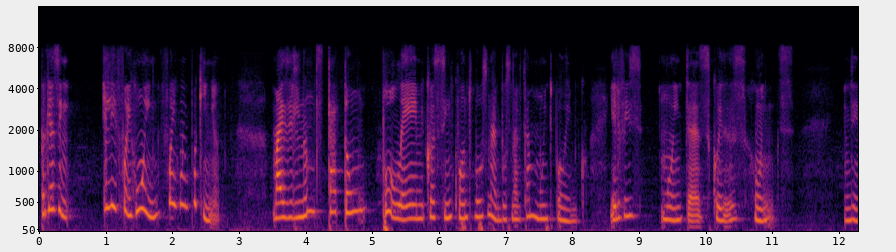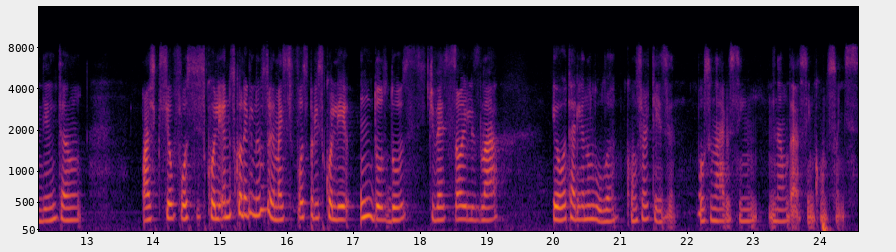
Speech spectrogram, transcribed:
Porque, assim, ele foi ruim? Foi ruim um pouquinho. Mas ele não está tão polêmico assim quanto Bolsonaro. Bolsonaro tá muito polêmico. E ele fez muitas coisas ruins. Entendeu? Então, acho que se eu fosse escolher, eu não escolheria nenhum dos dois, mas se fosse para escolher um dos dois, se tivesse só eles lá, eu votaria no Lula, com certeza. Bolsonaro, assim, não dá sem condições.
